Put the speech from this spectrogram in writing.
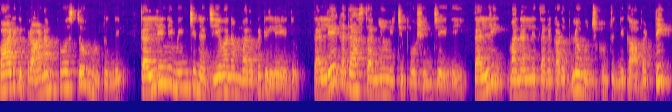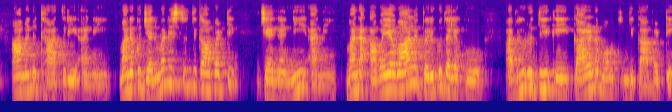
వాడికి ప్రాణం పోస్తూ ఉంటుంది. తల్లిని మించిన జీవనం మరొకటి లేదు. తల్లే కదా స్తన్యం ఇచ్చి పోషించేది. తల్లి మనల్ని తన కడుపులో ఉంచుకుంటుంది కాబట్టి ఆమెను ధాత్రి అని మనకు జన్మనిస్తుంది కాబట్టి జనని అని మన అవయవాల పెరుగుదలకు అభివృద్ధికి కారణమవుతుంది కాబట్టి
